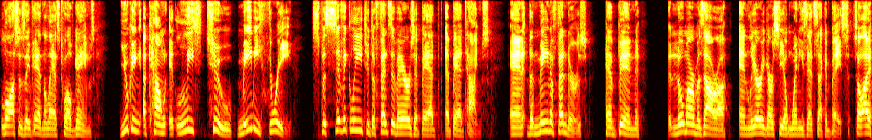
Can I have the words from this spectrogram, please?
losses they've had in the last 12 games you can account at least two, maybe three, specifically to defensive errors at bad at bad times. And the main offenders have been Nomar Mazara and Leury Garcia when he's at second base. So I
